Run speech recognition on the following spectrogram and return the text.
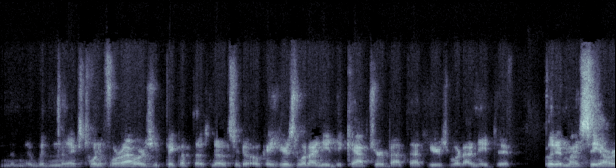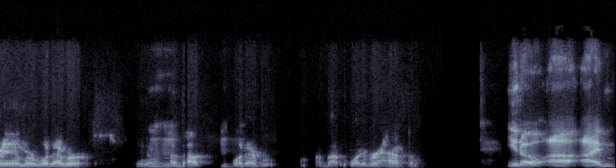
within the next 24 hours, you pick up those notes and go, okay, here's what I need to capture about that. Here's what I need to put in my CRM or whatever, you know, mm-hmm. about mm-hmm. whatever about whatever happened. You know, uh, I'm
